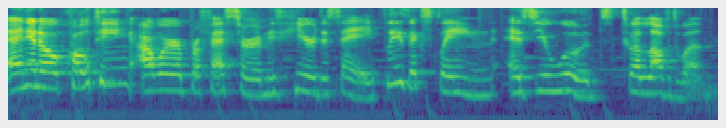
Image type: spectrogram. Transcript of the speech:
And, you know, quoting our professor here to say, please explain as you would to a loved one.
